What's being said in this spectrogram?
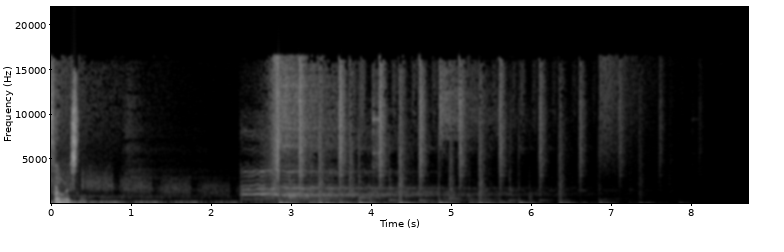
for listening.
